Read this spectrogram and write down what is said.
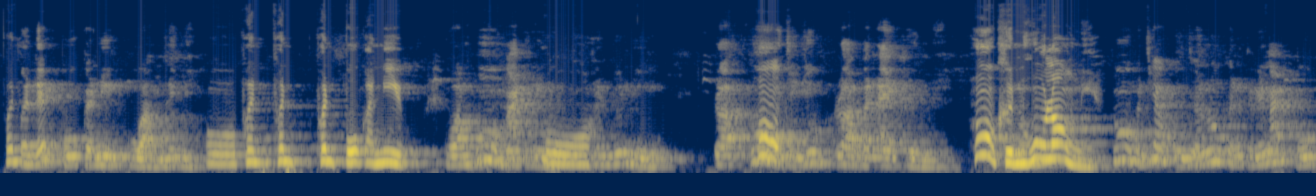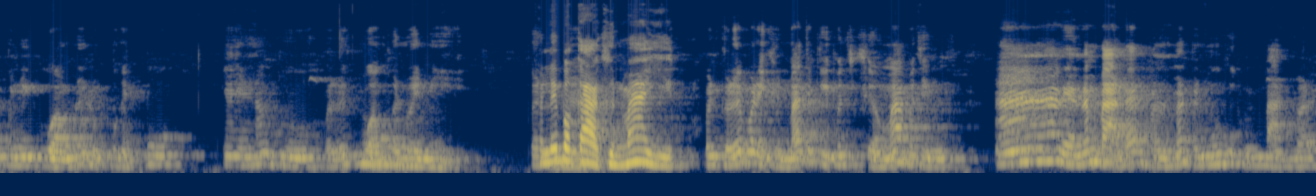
เพิ่นเพิ่นเล็บปลูกกันนี่กวมเลยนี่โอ้เพิ่นเพิ่นเพิ่นปลูกอันนี้กวมหู้มัดนี่โอ้เพิ่นอยู่นี่รอบหู้หู้มันจะอยู่รอบบันไดขึ้นนี่หู้ขึ้นหู้ล่องนี่หู้เพิ่นเที่ยวขึ้นเที่ยวลงเพิ่นก็เลยมาปลูกกันนี่กวมเลยลูกบ่ให้ปลูกยายเฮาอยู่เพิ่นเลยกวมเพิ่นไว้นี่ เพิ่นเลยบ่กล้าขึ้นมาอีกเพิ่นก็เลยบ่ได้ขึ้นมาตะกี้เพิ่นสิเขียวมาเพิ่นสิอ่าแล่นน้ำบานได้มันมันเป็นหมู่ที่เป็นบานบ่ได้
